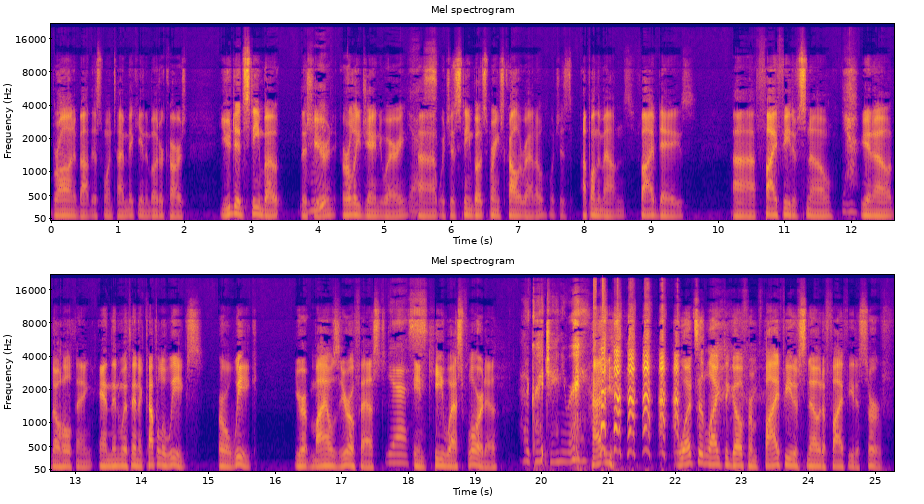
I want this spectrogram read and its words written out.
Braun about this one time. Micky and the Motorcars. You did Steamboat this year, early January, Mm-hmm. Yes. uh, which is Steamboat Springs, Colorado, which is up on the mountains, five days, uh, five feet of snow. Yeah. You know the whole thing, and then within a couple of weeks or a week, you're at Mile Zero Fest Yes. in Key West, Florida. Had a great January. How do you? what's it like to go from five feet of snow to five feet of surf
